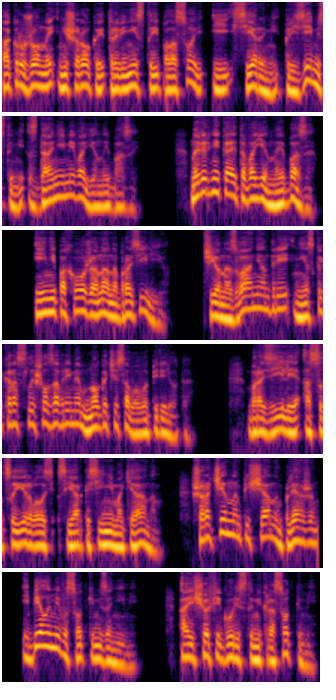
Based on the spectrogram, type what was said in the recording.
окруженной неширокой травянистой полосой и серыми приземистыми зданиями военной базы. Наверняка это военная база. И не похожа она на Бразилию чье название Андрей несколько раз слышал за время многочасового перелета. Бразилия ассоциировалась с ярко-синим океаном, широченным песчаным пляжем и белыми высотками за ними, а еще фигуристыми красотками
